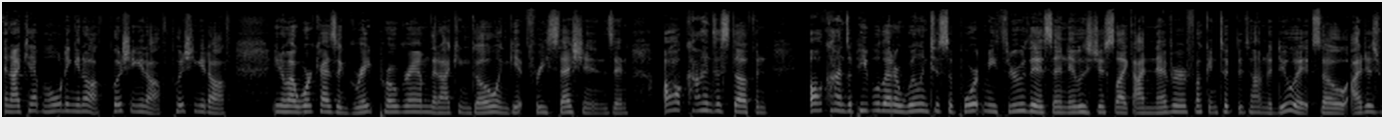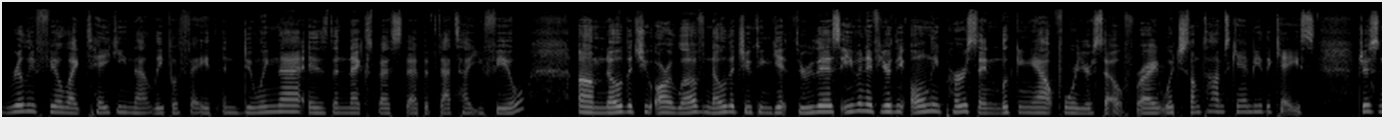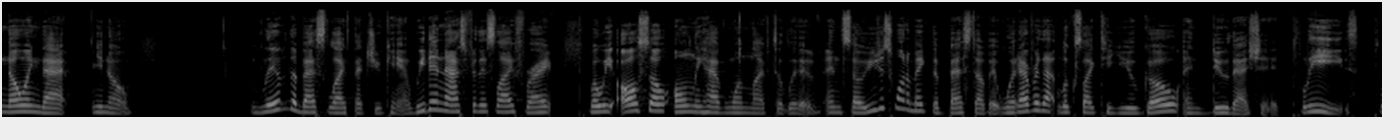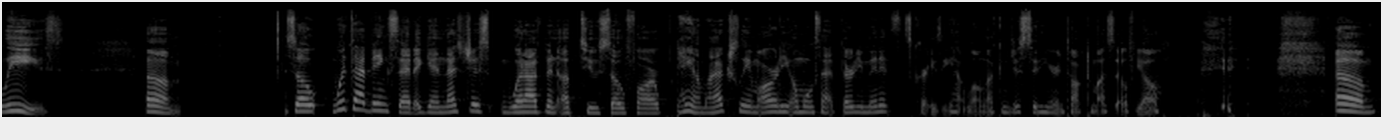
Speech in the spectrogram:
And I kept holding it off, pushing it off, pushing it off. You know, my work has a great program that I can go and get free sessions and all kinds of stuff and all kinds of people that are willing to support me through this. And it was just like, I never fucking took the time to do it. So I just really feel like taking that leap of faith and doing that is the next best step if that's how you feel. Um, know that you are loved, know that you can get through this, even if you're the only person looking out for yourself, right? Which sometimes can be the case. Just knowing that, you know, live the best life that you can. We didn't ask for this life, right? But we also only have one life to live. And so you just want to make the best of it. Whatever that looks like to you, go and do that shit. Please, please. Um so with that being said, again, that's just what I've been up to so far. Damn, I actually am already almost at 30 minutes. It's crazy how long I can just sit here and talk to myself, y'all. um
